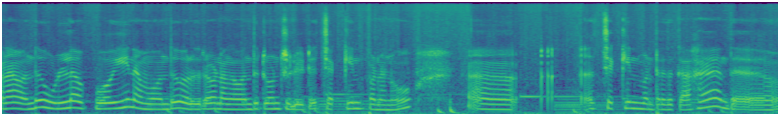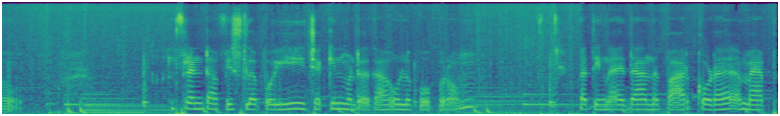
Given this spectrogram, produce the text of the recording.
ஆனால் வந்து உள்ளே போய் நம்ம வந்து ஒரு தடவை நாங்கள் வந்துட்டோம்னு சொல்லிட்டு செக்இன் பண்ணணும். செக்இன் பண்ணுறதுக்காக அந்த ஃப்ரண்ட் ஆஃபீஸில் போய் செக்இன் பண்ணுறதுக்காக உள்ளே போகிறோம் பார்த்திங்களா இதுதான் அந்த பார்க்கோட மேப்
